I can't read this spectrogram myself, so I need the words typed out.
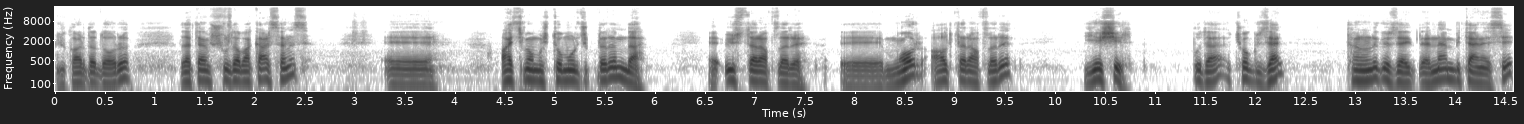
yukarıda doğru. Zaten şurada bakarsanız e, açmamış tomurcukların da e, üst tarafları e, mor, alt tarafları yeşil. Bu da çok güzel tanınık özelliklerinden bir tanesi.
